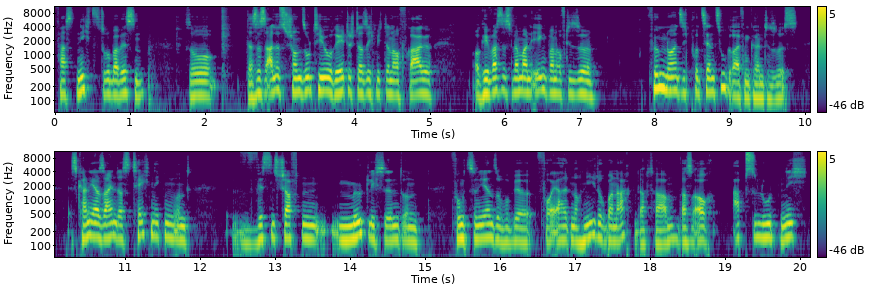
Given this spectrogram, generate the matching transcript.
fast nichts drüber wissen. So, das ist alles schon so theoretisch, dass ich mich dann auch frage, okay, was ist, wenn man irgendwann auf diese 95% zugreifen könnte? So, es, es kann ja sein, dass Techniken und Wissenschaften möglich sind und funktionieren, so wo wir vorher halt noch nie drüber nachgedacht haben, was auch absolut nicht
